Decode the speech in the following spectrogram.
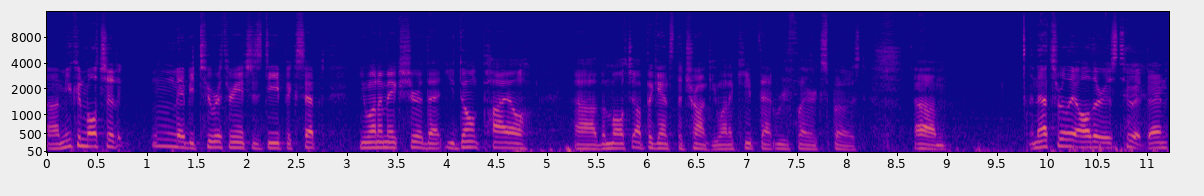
Um, you can mulch it mm, maybe two or three inches deep, except you wanna make sure that you don't pile uh, the mulch up against the trunk. You wanna keep that root flare exposed. Um, and that's really all there is to it. Then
